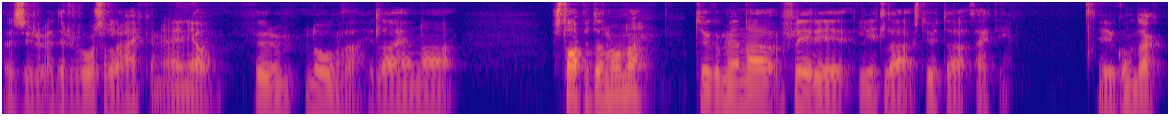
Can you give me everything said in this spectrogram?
þessi, þetta eru rosalega hækkanir. En já, förum nógum það. Ég að hérna stoppa þetta núna tökum hérna fleiri lítla stutta þætti. Hefur góðan dag.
